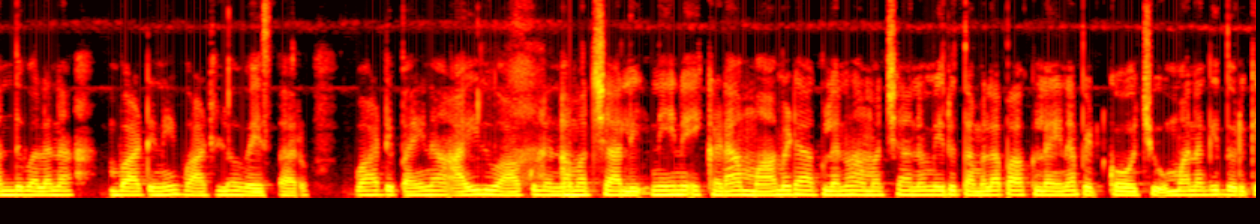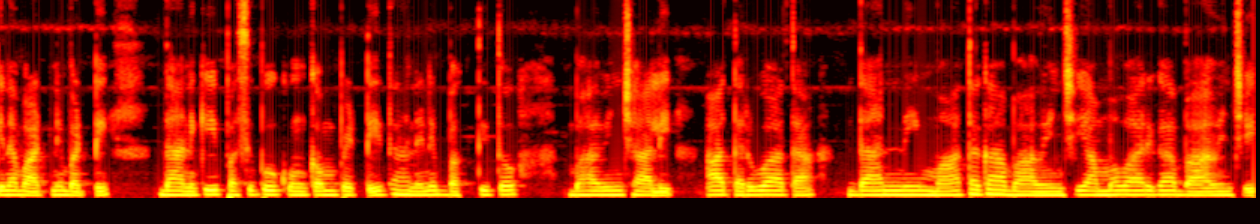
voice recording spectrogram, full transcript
అందువలన వాటిని వాటిలో వేస్తారు. వాటిపైన ఐదు ఆకులను అమర్చాలి. నేను ఇక్కడ మామిడి ఆకులను అమర్చాను. మీరు తమలపాకులైనా పెట్టుకోవచ్చు. మనకి దొరికిన వాటిని బట్టి దానికి పసుపు కుంకుమ పెట్టి దానిని భక్తితో భావించాలి. ఆ తరువాత దాన్ని మాతగా భావించి అమ్మవారిగా భావించి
